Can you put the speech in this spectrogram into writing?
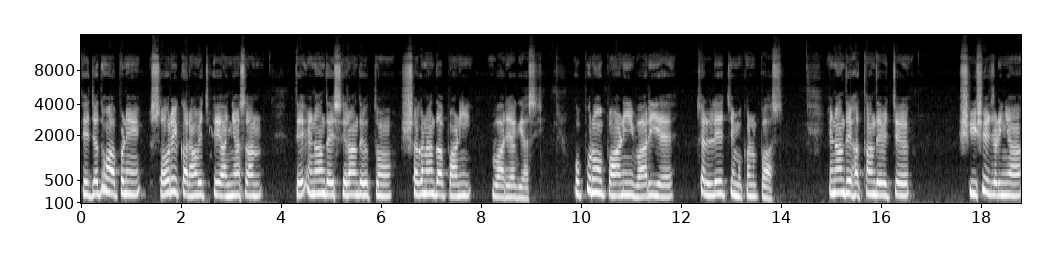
ਤੇ ਜਦੋਂ ਆਪਣੇ ਸਹੁਰੇ ਘਰਾਂ ਵਿੱਚ ਇਹ ਆਈਆਂ ਸਨ ਤੇ ਇਹਨਾਂ ਦੇ ਸਿਰਾਂ ਦੇ ਉੱਤੋਂ ਸ਼ਗਨਾਂ ਦਾ ਪਾਣੀ ਵਾਰਿਆ ਗਿਆ ਸੀ। ਉੱਪਰੋਂ ਪਾਣੀ ਵਾਰੀ ਹੈ ਝੱਲੇ ਚਿਮਕਣ ਪਾਸ। ਇਹਨਾਂ ਦੇ ਹੱਥਾਂ ਦੇ ਵਿੱਚ ਸ਼ੀਸ਼ੇ ਜੜੀਆਂ,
